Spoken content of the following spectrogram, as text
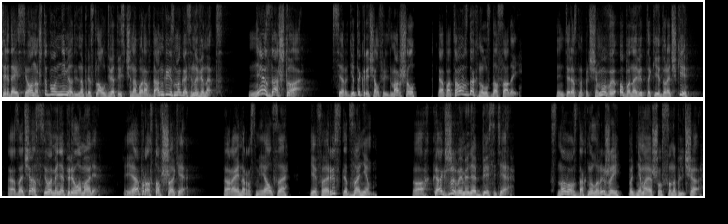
Передай Сиону, чтобы он немедленно прислал 2000 наборов данга из магазина Винет». «Ни за что!» Сердито кричал фельдмаршал, а потом вздохнул с досадой. «Интересно, почему вы оба на вид такие дурачки, а за час всего меня переломали? Я просто в шоке!» Райнер рассмеялся, и Феррис вслед за ним. «Ох, как же вы меня бесите!» Снова вздохнул Рыжий, поднимая Шусса на плечо.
